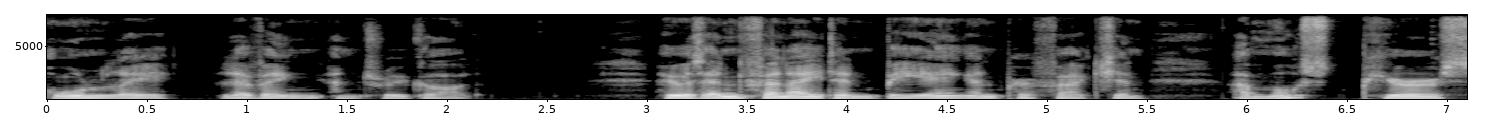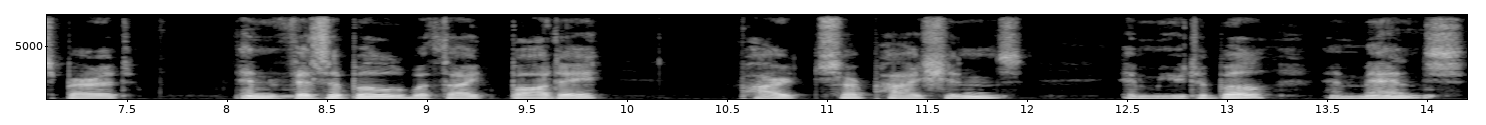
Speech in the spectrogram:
only living and true God, who is infinite in being and perfection, a most pure spirit, invisible without body, parts or passions, immutable, immense,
